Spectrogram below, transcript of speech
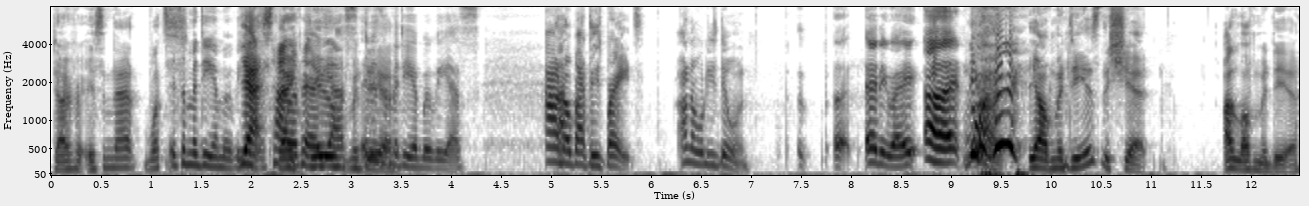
Diver. Isn't that what's? It's a Madea movie. Yes, Tyler thank Perry. you, yes, it is a Madea movie. Yes. I don't know about these braids. I know what he's doing. Uh, anyway, uh, Yo, Madea's the shit. I love Madea.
